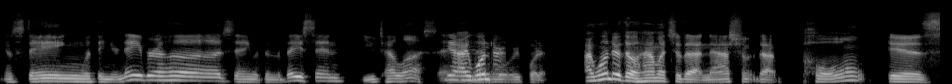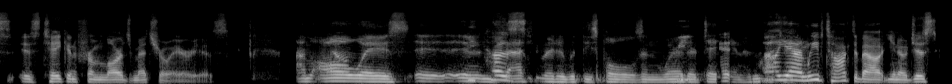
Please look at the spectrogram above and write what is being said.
You know staying within your neighborhood staying within the basin you tell us yeah i wonder we'll report it. I wonder though how much of that national that poll is is taken from large metro areas. I'm always infatuated with these polls and where they're taken well yeah and we've talked about you know just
